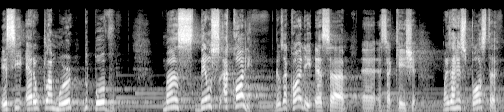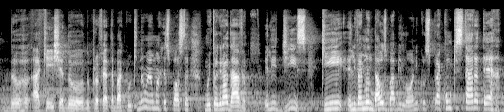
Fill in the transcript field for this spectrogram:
esse era o clamor do povo. Mas Deus acolhe, Deus acolhe essa é, essa queixa. Mas a resposta do, à queixa do, do profeta Abacuque não é uma resposta muito agradável. Ele diz que ele vai mandar os babilônicos para conquistar a terra.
